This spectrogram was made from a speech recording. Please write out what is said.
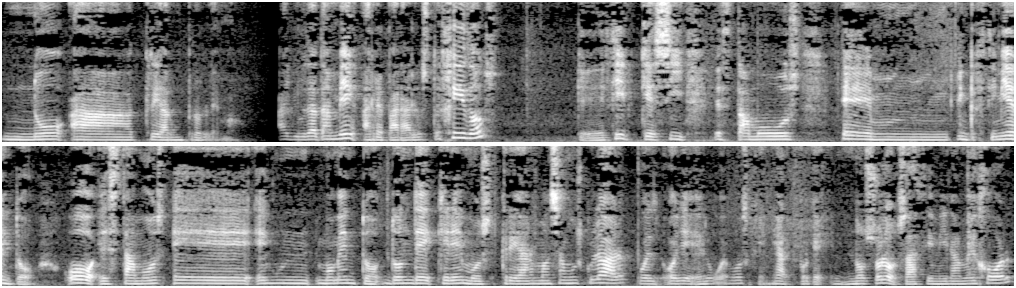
no a crear un problema. Ayuda también a reparar los tejidos, quiere decir que si estamos em, en crecimiento o estamos eh, en un momento donde queremos crear masa muscular, pues oye, el huevo es genial, porque no solo se asimila mejor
